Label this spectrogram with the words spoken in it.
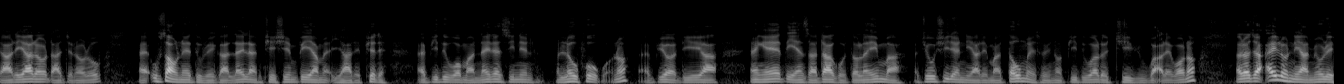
ဒါတွေကတော့ဒါကျွန်တော်တို့အဲဥဆောင်တဲ့သူတွေကလိုက်လံဖြည့်ရှင်းပေးရမယ့်အရာတွေဖြစ်တယ်အဲပြည်သူပေါ်မှာနိုင်တဲ့စီးနဲ့မလုပ်ဖို့ပေါ့နော်အဲပြီးတော့ဒီဟာနိုင်ငံရဲ့တယံဇာတကိုတော်လိုင်းမှာအကျိုးရှိတဲ့နေရာတွေမှာသုံးမယ်ဆိုရင်တော့ပြည်သူကတော့ကြည်ပြူပါတယ်ပေါ့နော်အဲတော့じゃအဲ့လိုနေရာမျိုးတွေ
